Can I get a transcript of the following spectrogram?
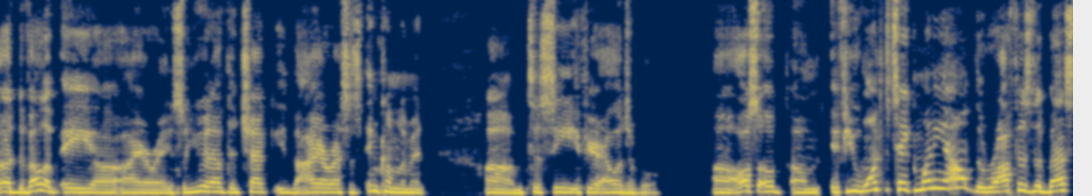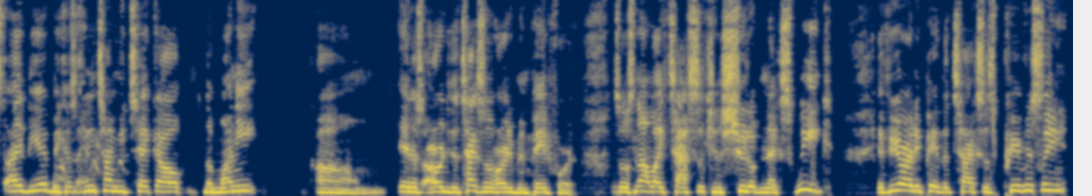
uh, develop a uh, IRA. So you would have to check the IRS's income limit um, to see if you're eligible. Uh, also, um, if you want to take money out, the Roth is the best idea because anytime you take out the money, um, it is already the taxes have already been paid for it. So it's not like taxes can shoot up next week. If you already paid the taxes previously,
